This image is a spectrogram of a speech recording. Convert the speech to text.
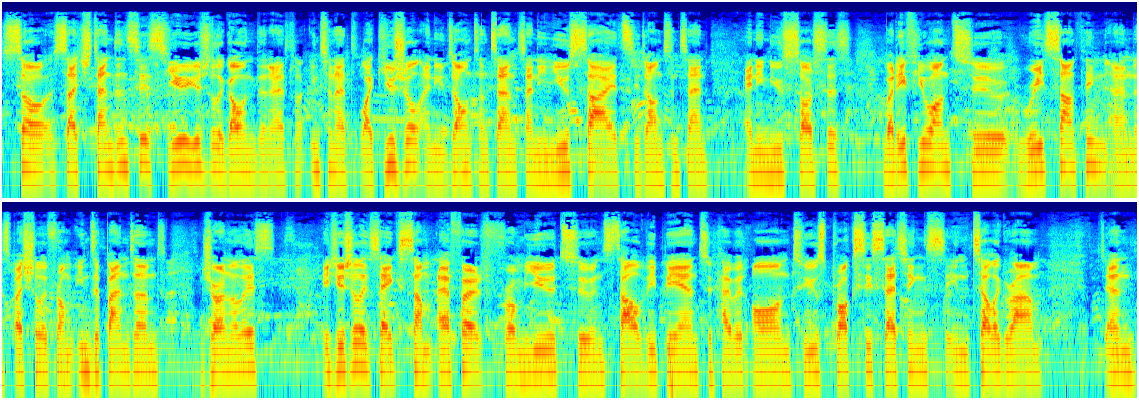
so such tendencies, you usually go on the net, internet like usual, and you don't attend any news sites, you don't attend any news sources. But if you want to read something, and especially from independent journalists, it usually takes some effort from you to install VPN, to have it on, to use proxy settings in Telegram, and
